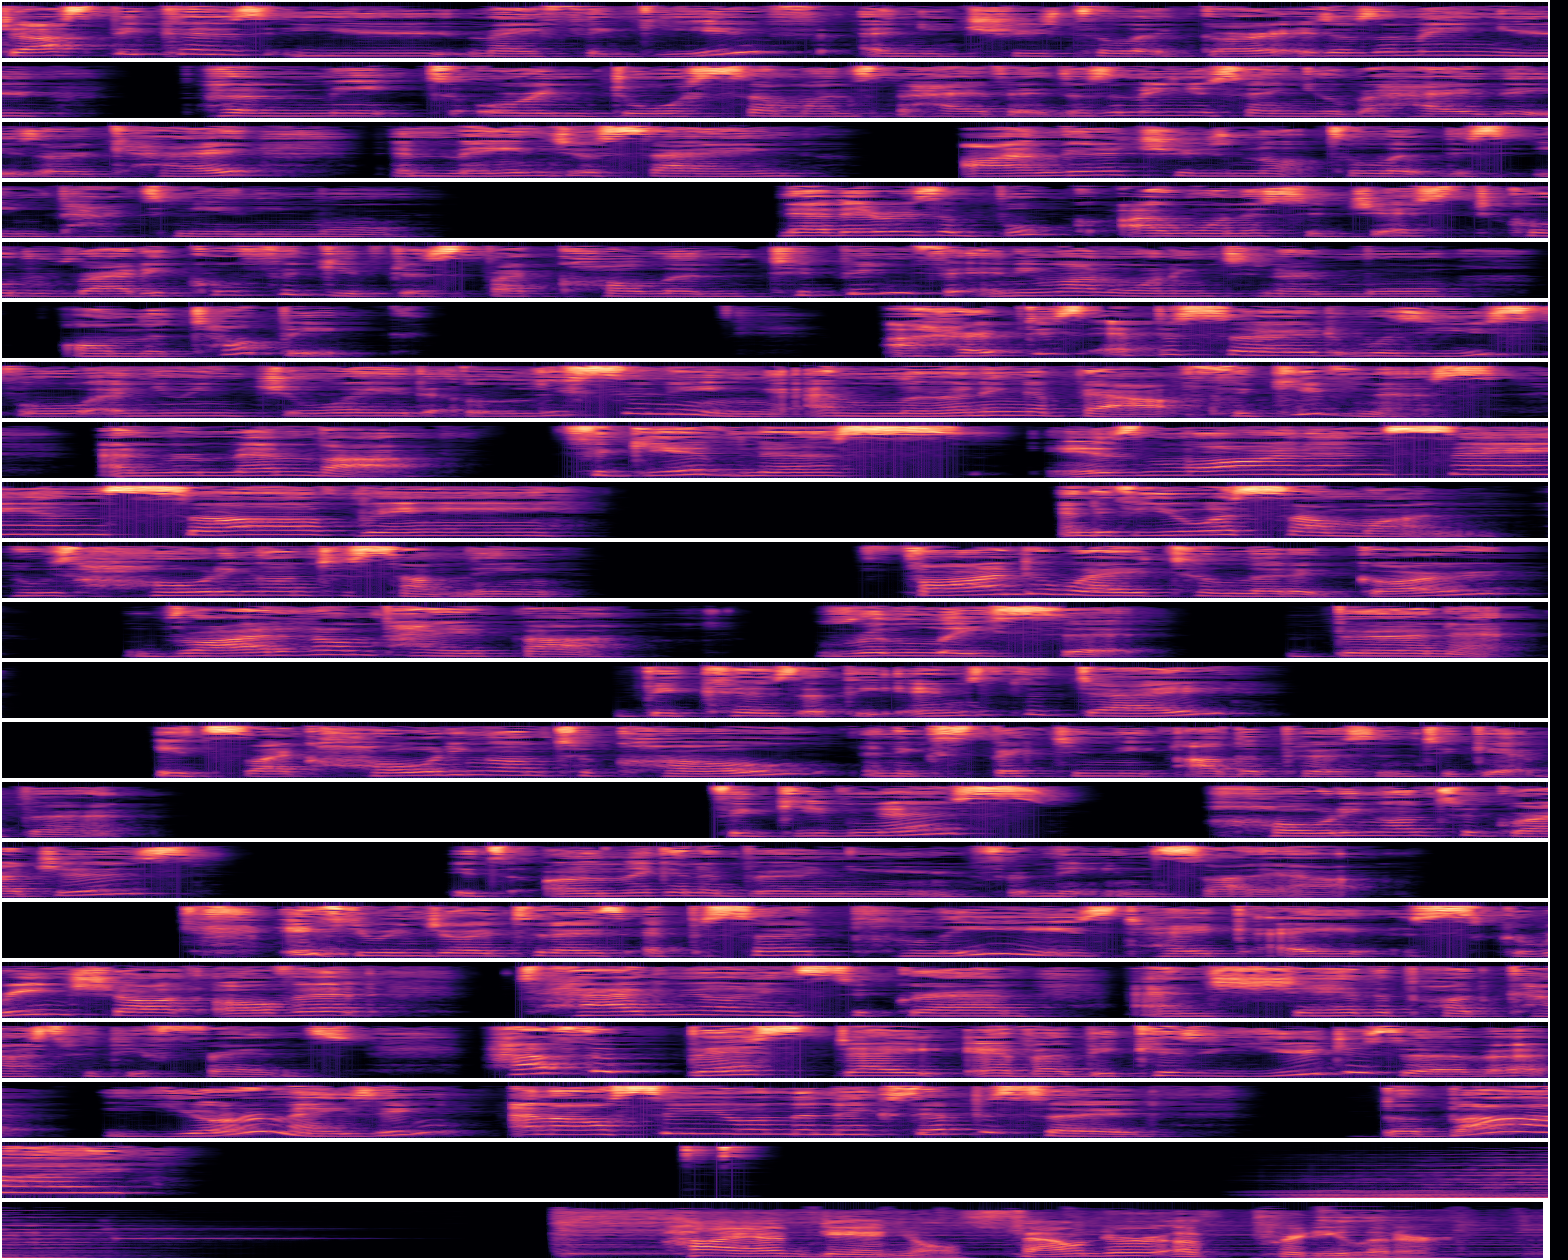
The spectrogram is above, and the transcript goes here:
Just because you may forgive and you choose to let go, it doesn't mean you permit or endorse someone's behavior. It doesn't mean you're saying your behavior is okay. It means you're saying, I'm going to choose not to let this impact me anymore. Now, there is a book I want to suggest called Radical Forgiveness by Colin Tipping for anyone wanting to know more on the topic. I hope this episode was useful and you enjoyed listening and learning about forgiveness. And remember, forgiveness is more than saying sorry. And if you are someone who is holding on to something, find a way to let it go, write it on paper, release it, burn it. Because at the end of the day, it's like holding on to coal and expecting the other person to get burnt. Forgiveness, holding on to grudges, it's only going to burn you from the inside out. If you enjoyed today's episode, please take a screenshot of it tag me on Instagram, and share the podcast with your friends. Have the best day ever because you deserve it. You're amazing, and I'll see you on the next episode. Bye bye. Hi, I'm Daniel, founder of Pretty Litter.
